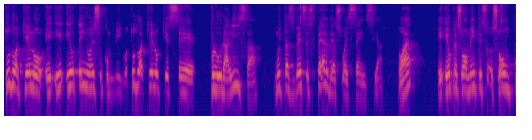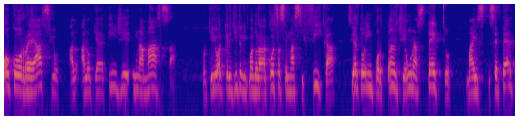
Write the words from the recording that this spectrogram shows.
tudo aquilo, e, eu tenho isso comigo, tudo aquilo que se pluraliza, muitas vezes perde a sua essência, não é? Eu, pessoalmente, sou um pouco a lo que atinge uma massa, porque eu acredito que quando a coisa se massifica, certo, é importante, é um aspecto, mas se perde,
